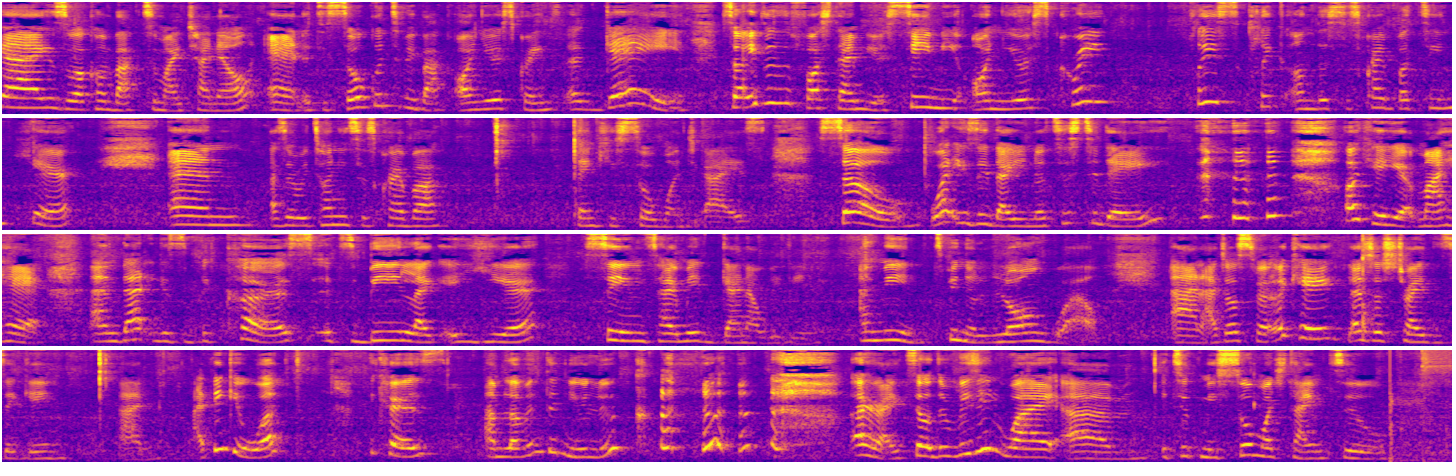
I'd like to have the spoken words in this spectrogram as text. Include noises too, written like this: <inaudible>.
guys welcome back to my channel and it is so good to be back on your screens again. So if this is the first time you're seeing me on your screen please click on the subscribe button here. And as a returning subscriber thank you so much guys. So what is it that you noticed today? <laughs> Okay yeah my hair. And that is because it's been like a year since i made ghana weaving I mean, it's been a long while, and I just felt okay, let's just try this again, and I think it worked because I'm loving the new look. <laughs> All right, so the reason why um, it took me so much time to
